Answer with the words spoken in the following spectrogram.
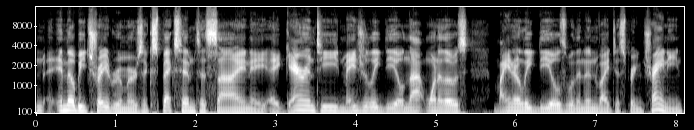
MLB Trade Rumors expects him to sign a, a guaranteed major league deal, not one of those minor league deals with an invite to spring training.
